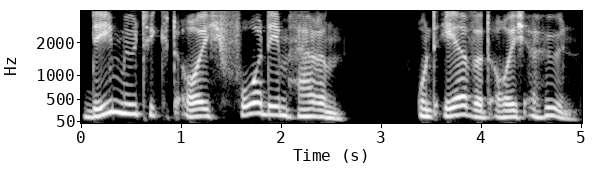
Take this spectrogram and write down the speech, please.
demütigt euch vor dem Herrn, und er wird euch erhöhen.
